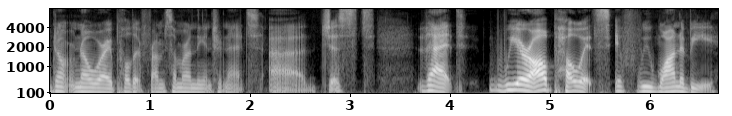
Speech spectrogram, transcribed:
don't know where I pulled it from, somewhere on the internet. Uh, just that we are all poets if we want to be.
